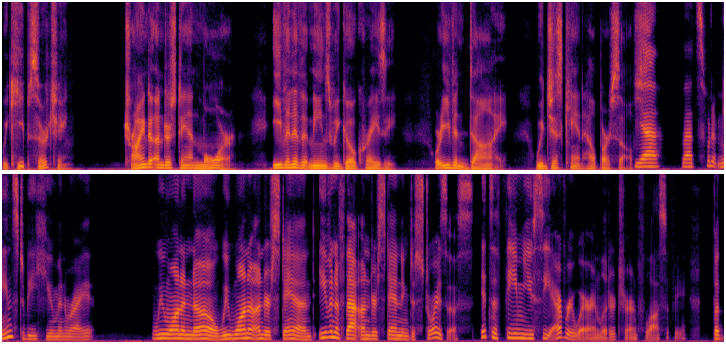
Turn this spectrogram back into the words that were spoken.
we keep searching, trying to understand more, even if it means we go crazy or even die. We just can't help ourselves. Yeah, that's what it means to be human, right? We want to know, we want to understand, even if that understanding destroys us. It's a theme you see everywhere in literature and philosophy. But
